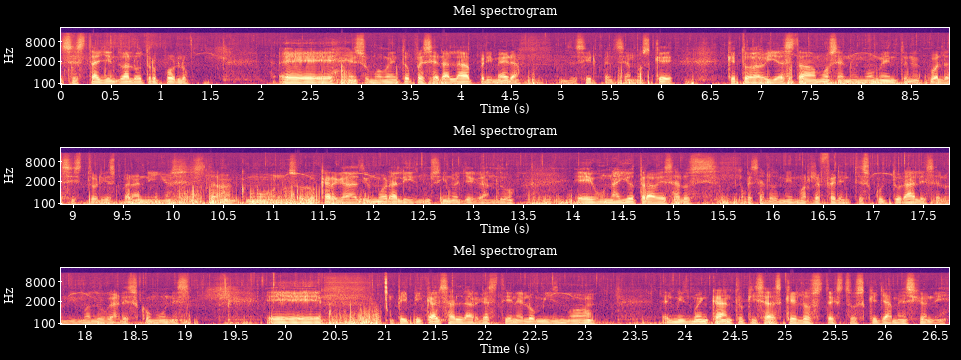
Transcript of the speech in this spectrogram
se está yendo al otro polo, en su momento pues era la primera. Es decir, pensemos que que todavía estábamos en un momento en el cual las historias para niños estaban como no solo cargadas de un moralismo, sino llegando eh, una y otra vez a los, pues a los mismos referentes culturales, a los mismos lugares comunes. Eh, Pipi Calzas Largas tiene lo mismo, el mismo encanto quizás que los textos que ya mencioné.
